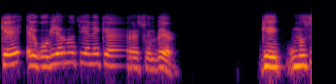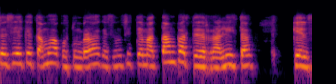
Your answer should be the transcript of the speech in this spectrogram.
que el gobierno tiene que resolver. Que no sé si es que estamos acostumbrados a que sea un sistema tan paternalista que el,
